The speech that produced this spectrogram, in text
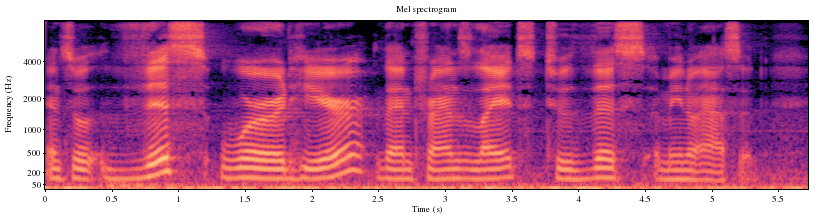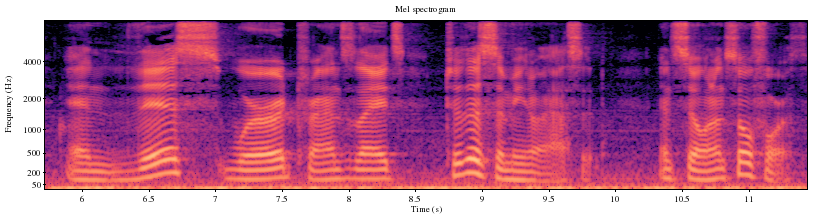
and so this word here then translates to this amino acid and this word translates to this amino acid and so on and so forth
